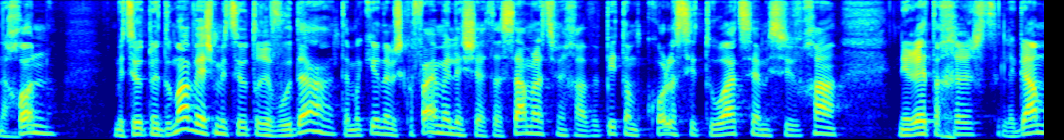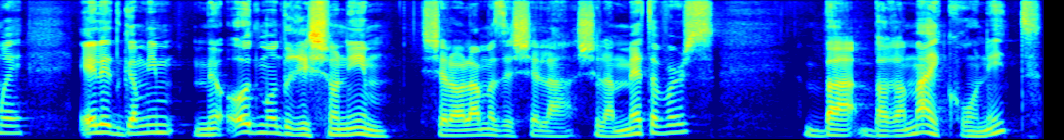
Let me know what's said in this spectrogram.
נכון. מציאות מדומה ויש מציאות רבודה. אתה מכיר את המשקפיים האלה שאתה שם על עצמך, ופתאום כל הסיטואציה מסביבך נראית אחרת לגמרי. אלה דגמים מאוד מאוד ראשוניים של העולם הזה של, ה, של המטאוורס. ברמה העקרונית,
